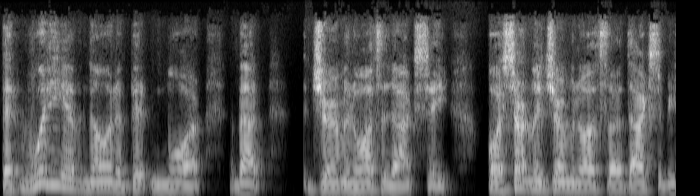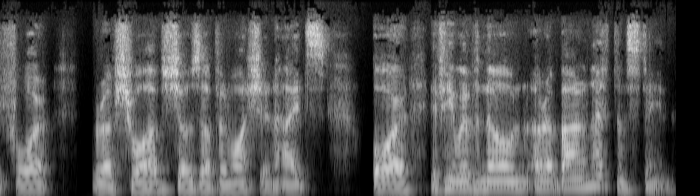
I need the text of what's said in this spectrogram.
that would he have known a bit more about German Orthodoxy, or certainly German Orthodoxy before Rav Schwab shows up in Washington Heights, or if he would have known a Rabban Lichtenstein.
